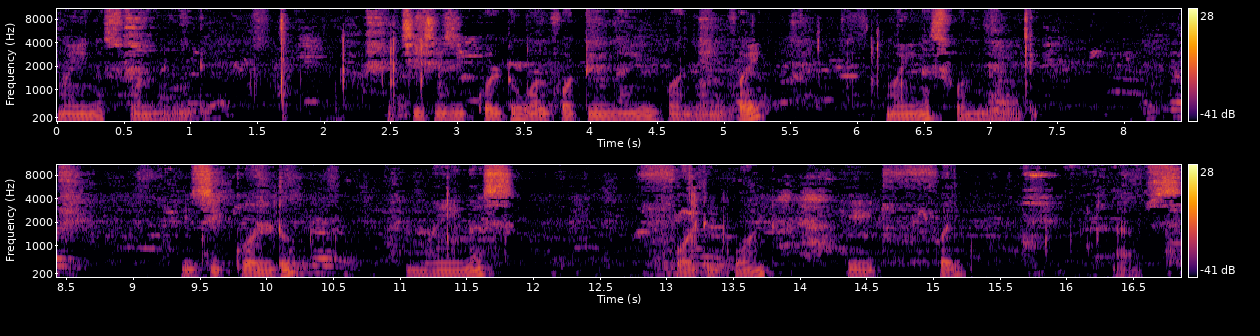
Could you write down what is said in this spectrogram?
minus 190 which is, is equal to 149.15 minus 190 is equal to minus 40.85 amps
